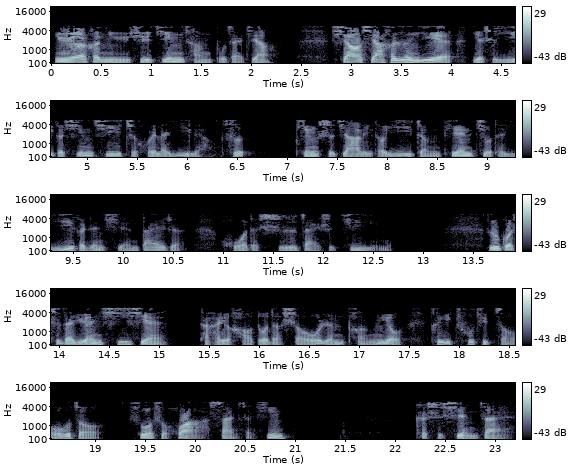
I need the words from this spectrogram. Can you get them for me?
女儿和女婿经常不在家，小霞和润叶也是一个星期只回来一两次。平时家里头一整天就他一个人闲待着，活得实在是寂寞。如果是在元溪县，他还有好多的熟人朋友可以出去走走，说说话，散散心。可是现在，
